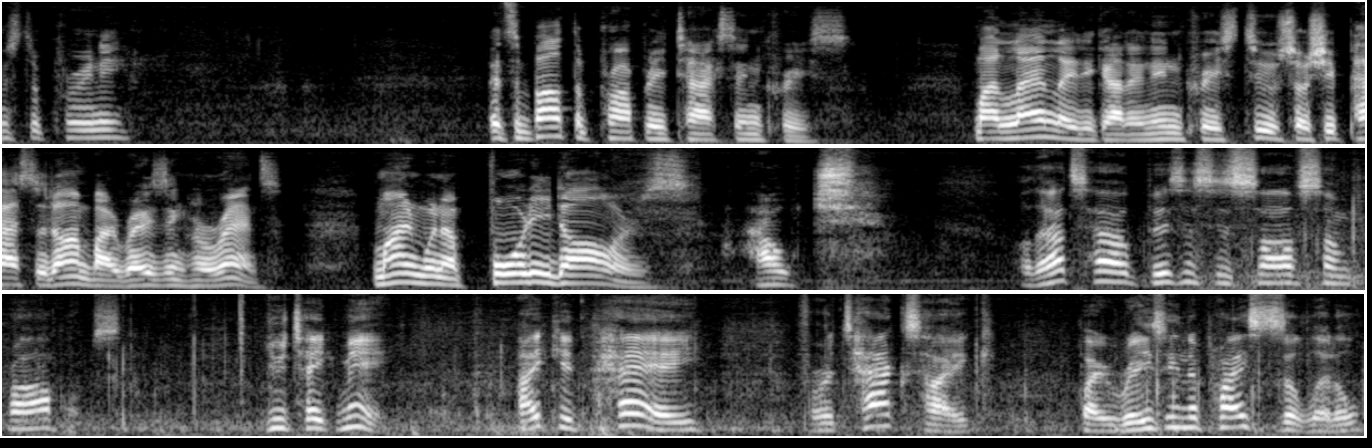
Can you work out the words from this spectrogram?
Mr. Perini, it's about the property tax increase. My landlady got an increase too, so she passed it on by raising her rent. Mine went up $40. Ouch. Well, that's how businesses solve some problems. You take me. I could pay for a tax hike by raising the prices a little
